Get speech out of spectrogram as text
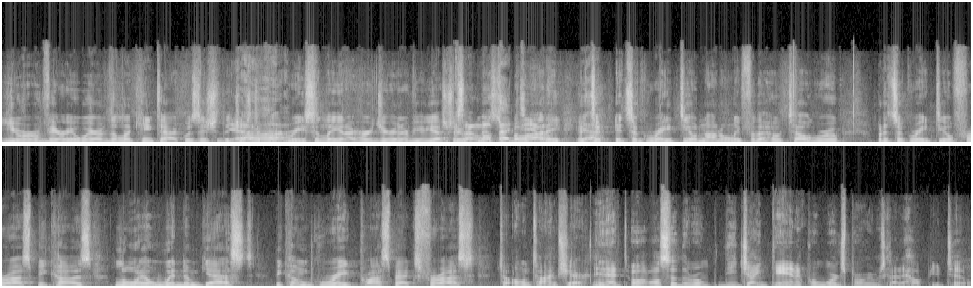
You're very aware of the La Quinta acquisition that yeah. just occurred recently, and I heard your interview yesterday with Mr. Ballotti. It's, a, it's a great deal not only for the hotel group, but it's a great deal for us because loyal Wyndham guests become great prospects for us to own timeshare. And that also the the gigantic rewards program's got to help you too.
